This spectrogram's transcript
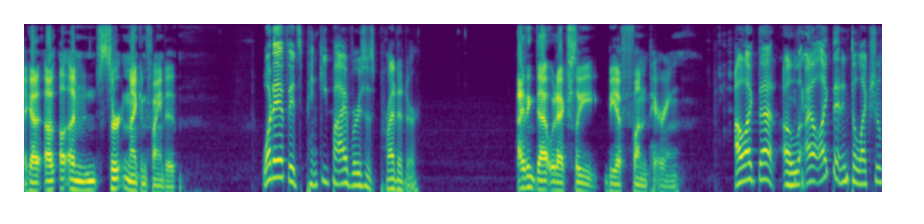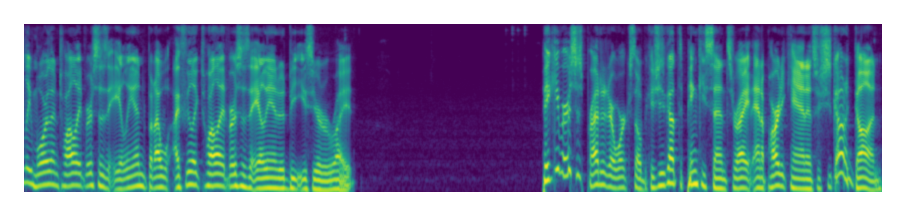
I got, uh, I'm certain I can find it. what if it's Pinkie Pie versus Predator? I think that would actually be a fun pairing. I like that. I like that intellectually more than Twilight versus Alien, but I, I feel like Twilight versus Alien would be easier to write. Pinkie versus Predator works though because she's got the pinkie sense, right, and a party cannon, so she's got a gun.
